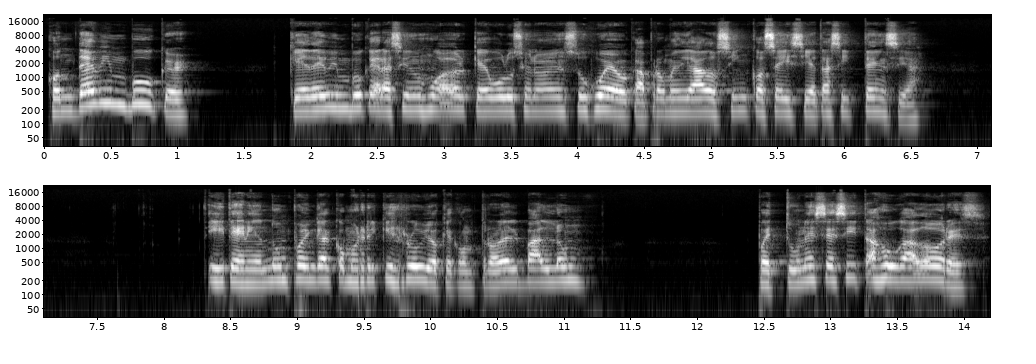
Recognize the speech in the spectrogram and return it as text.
Con Devin Booker, que Devin Booker ha sido un jugador que ha evolucionado en su juego, que ha promediado 5, 6, 7 asistencias, y teniendo un point guard como Ricky Rubio que controla el balón, pues tú necesitas jugadores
